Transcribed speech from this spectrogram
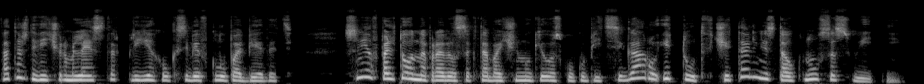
Однажды вечером Лестер приехал к себе в клуб обедать. Сняв пальто, он направился к табачному киоску купить сигару, и тут в читальне столкнулся с Уитни.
